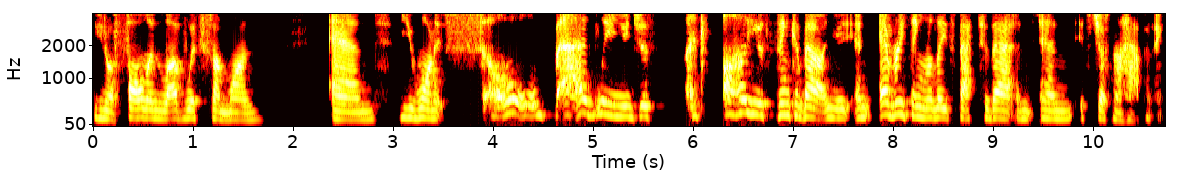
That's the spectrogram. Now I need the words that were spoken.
you know, fall in love with someone and you want it so badly. You just, it's all you think about and you, and everything relates back to that. And, and it's just not happening.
